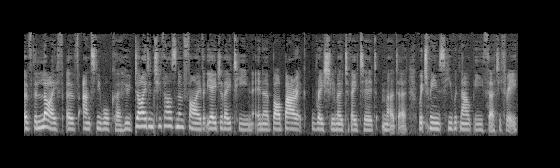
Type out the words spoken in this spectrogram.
of the life of Anthony Walker, who died in 2005 at the age of 18 in a barbaric, racially motivated murder, which means he would now be 33.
